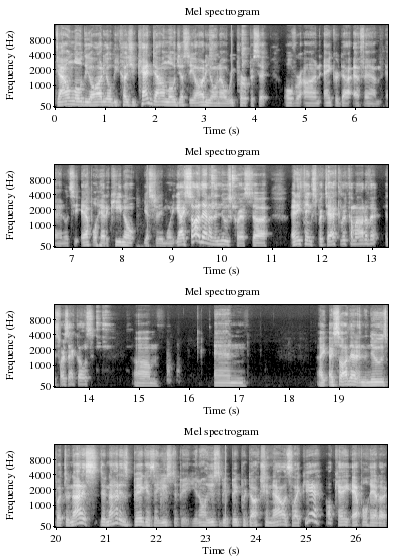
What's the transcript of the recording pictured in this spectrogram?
download the audio because you can download just the audio and I'll repurpose it over on anchor.fm. And let's see, Apple had a keynote yesterday morning. Yeah, I saw that on the news, Chris. Uh, anything spectacular come out of it as far as that goes? Um, and I, I saw that in the news, but they're not as they're not as big as they used to be. You know, it used to be a big production. Now it's like, yeah, okay. Apple had a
